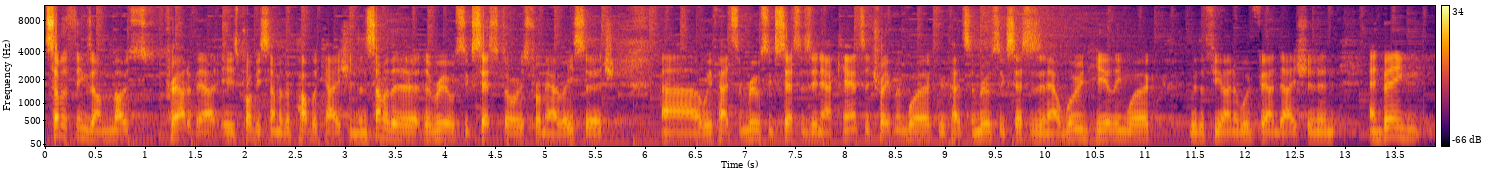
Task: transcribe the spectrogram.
Some of the things I'm most proud about is probably some of the publications and some of the, the real success stories from our research. Uh, we've had some real successes in our cancer treatment work, we've had some real successes in our wound healing work, with the Fiona Wood Foundation and, and being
